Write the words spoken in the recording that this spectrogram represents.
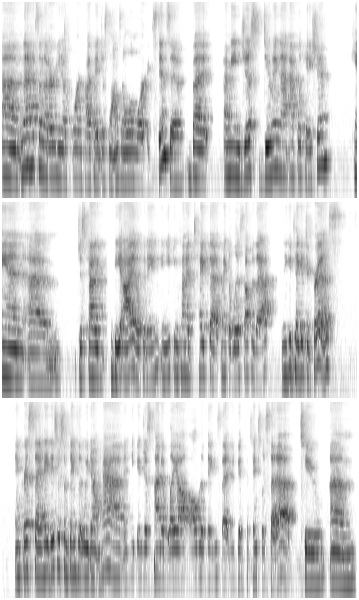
Um, and then I have some that are, you know, four and five pages long and a little more extensive. But I mean, just doing that application can um, just kind of be eye opening and you can kind of take that, make a list off of that and you can take it to Chris and Chris say, hey, these are some things that we don't have. And he can just kind of lay out all the things that you could potentially set up to, um,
